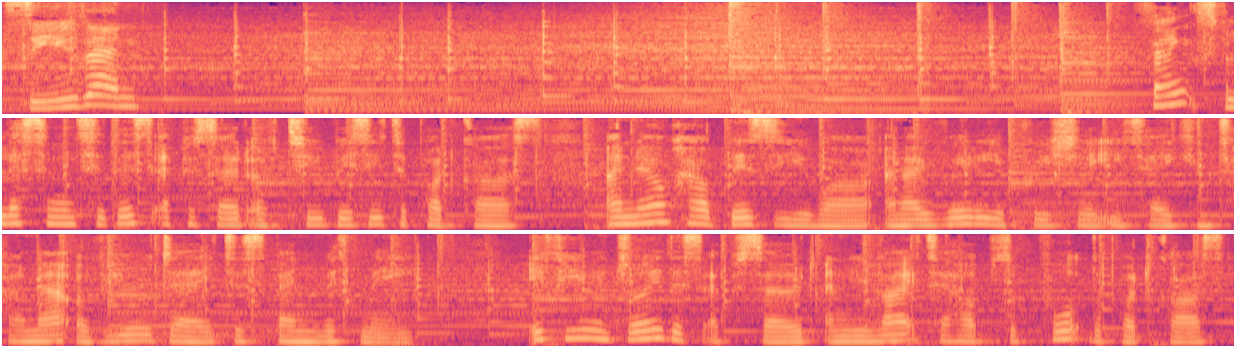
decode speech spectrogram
See you then. Thanks for listening to this episode of Too Busy to Podcast. I know how busy you are, and I really appreciate you taking time out of your day to spend with me. If you enjoy this episode and you'd like to help support the podcast,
